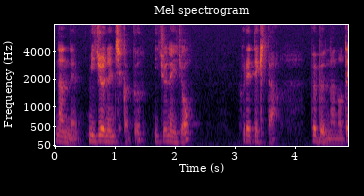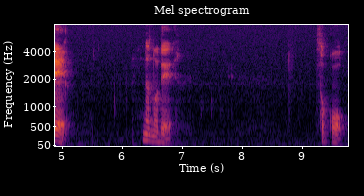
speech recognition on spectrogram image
う何年20年近く20年以上触れてきた部分なのでなのでそこ。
